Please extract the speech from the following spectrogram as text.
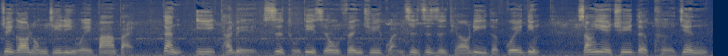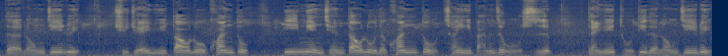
最高容积率为八百。但依台北市土地使用分区管制自治条例的规定，商业区的可见的容积率取决于道路宽度，一面前道路的宽度乘以百分之五十，等于土地的容积率。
